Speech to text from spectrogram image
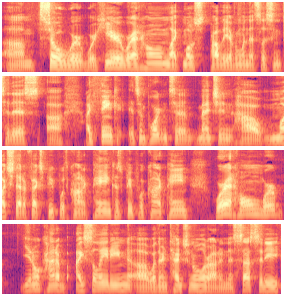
Um, so we're we're here, we're at home, like most probably everyone that's listening to this. Uh, I think it's important to mention how much that affects people with chronic pain, because people with chronic pain, we're at home, we're you know, kind of isolating, uh, whether intentional or out of necessity.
